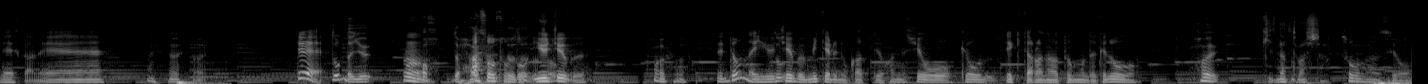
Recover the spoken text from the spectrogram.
ですかね。はいはいはい。でどんなゆ、うん。あどはい。あそうそうそう。YouTube はいはいでどんな YouTube 見てるのかっていう話を今日できたらなと思うんだけどはい。気になってました？そうなんですよ。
